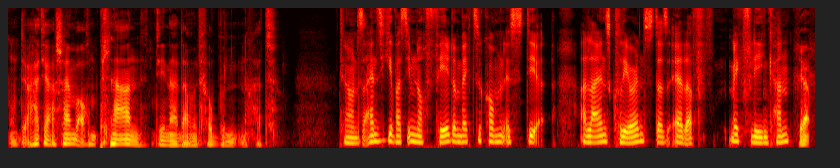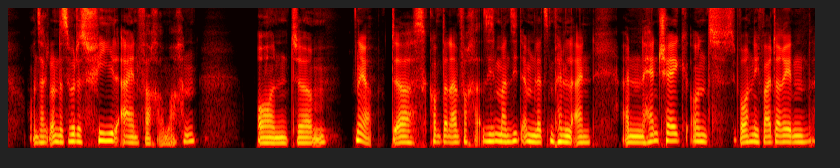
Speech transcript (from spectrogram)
und er hat ja scheinbar auch einen Plan, den er damit verbunden hat. Genau, das Einzige, was ihm noch fehlt, um wegzukommen, ist die Alliance Clearance, dass er da wegfliegen kann. Ja. Und sagt, und das würde es viel einfacher machen. Und ähm, naja, das kommt dann einfach, man sieht im letzten Panel einen, einen Handshake und sie brauchen nicht weiterreden.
